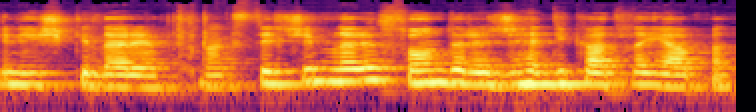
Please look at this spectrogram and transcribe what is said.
ilişkileri, bak seçimleri son derece dikkatli yapın.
